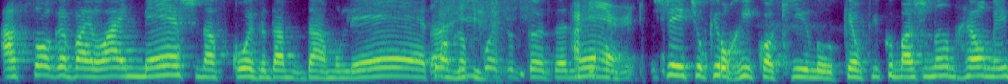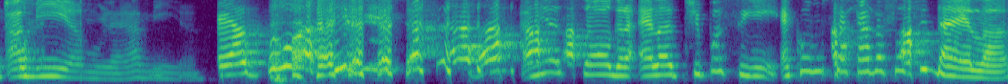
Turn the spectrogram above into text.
a sogra vai lá e mexe nas coisas da, da mulher, Da troca as coisas, da- da- né? Gente, o que eu ri com aquilo, que eu fico imaginando realmente A você- minha, mulher, a minha. É a sua. A minha sogra, ela, tipo assim, é como se a casa fosse dela.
